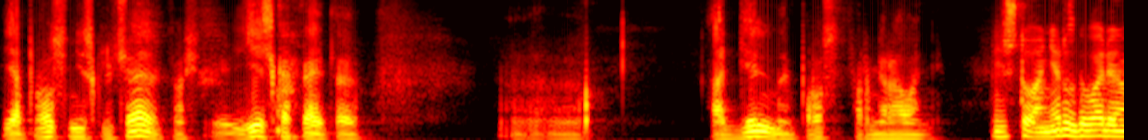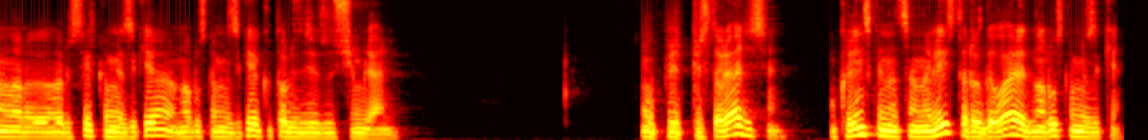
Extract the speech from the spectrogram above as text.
Я просто не исключаю. То есть какая-то э, отдельное просто формирование. И что, они разговаривали на российском языке, на русском языке, который здесь ущемляли? Пре- представляете себе? Украинские националисты разговаривают на русском языке.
